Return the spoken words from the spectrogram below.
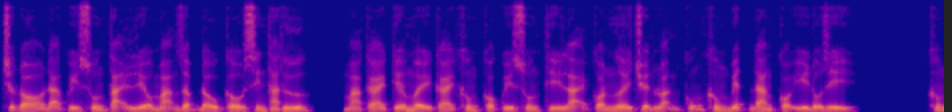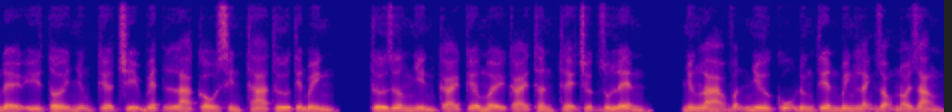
trước đó đã quỳ xuống tại liều mạng dập đầu cầu xin tha thứ, mà cái kia mấy cái không có quỳ xuống thì lại con ngươi chuyển loạn cũng không biết đang có ý đồ gì. Không để ý tới những kia chỉ biết là cầu xin tha thứ tiên binh, từ dương nhìn cái kia mấy cái thân thể trực run lên, nhưng là vẫn như cũ đứng tiên binh lạnh giọng nói rằng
